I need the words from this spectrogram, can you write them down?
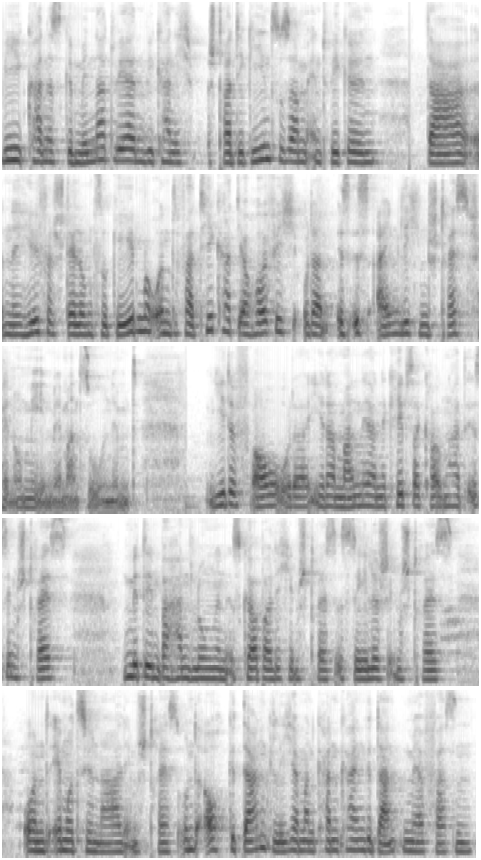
wie kann es gemindert werden? Wie kann ich Strategien zusammen entwickeln, da eine Hilfestellung zu geben? Und Fatigue hat ja häufig, oder es ist eigentlich ein Stressphänomen, wenn man es so nimmt. Jede Frau oder jeder Mann, der eine Krebserkrankung hat, ist im Stress mit den Behandlungen, ist körperlich im Stress, ist seelisch im Stress und emotional im Stress und auch gedanklich. Ja, man kann keinen Gedanken mehr fassen.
